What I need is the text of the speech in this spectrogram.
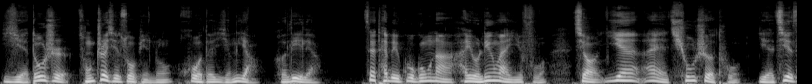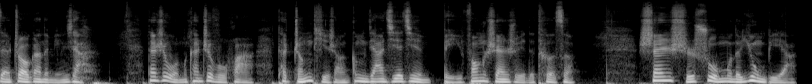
也都是从这些作品中获得营养和力量。在台北故宫呢，还有另外一幅叫《烟爱秋社图》，也记在赵干的名下。但是我们看这幅画，它整体上更加接近北方山水的特色，山石树木的用笔啊，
